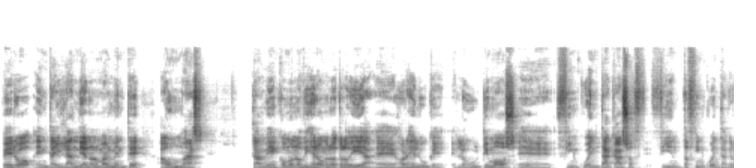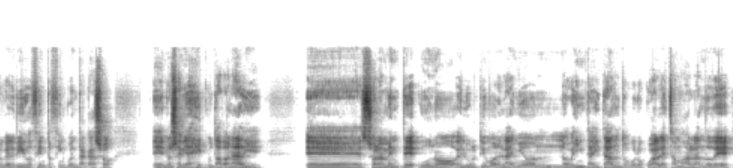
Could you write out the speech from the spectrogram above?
pero en Tailandia normalmente aún más. También, como nos dijeron el otro día, eh, Jorge Luque, en los últimos 50 eh, casos, 150, creo que él dijo 150 casos, eh, no se había ejecutado a nadie. Solamente uno, el último en el año 90 y tanto, con lo cual estamos hablando de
